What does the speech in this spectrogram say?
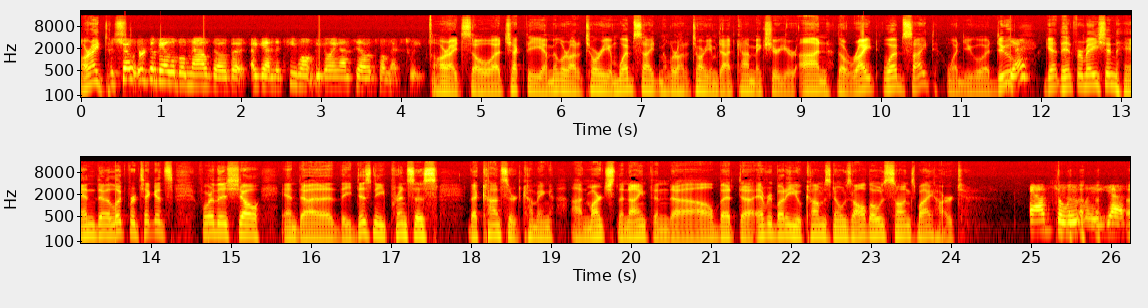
All right. The show is available now, though, but again, the tea won't be going on sale until next week. All right. So uh, check the uh, Miller Auditorium website, millerauditorium.com. Make sure you're on the right website when you uh, do yes. get the information and uh, look for tickets for this show. And uh, the Disney Princess the concert coming on March the 9th, and uh, I'll bet uh, everybody who comes knows all those songs by heart. Absolutely, yes.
